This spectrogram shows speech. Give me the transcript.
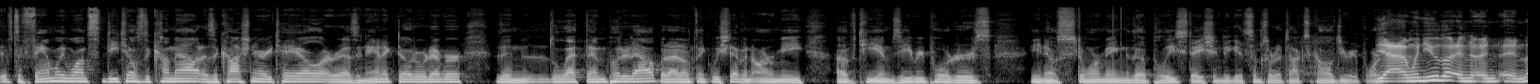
if the family wants details to come out as a cautionary tale or as an anecdote or whatever, then let them put it out. But I don't think we should have an army of TMZ reporters, you know, storming the police station to get some sort of toxicology report. Yeah, and when you look, and, and, and,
